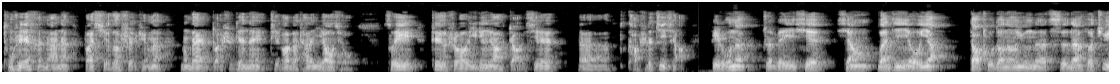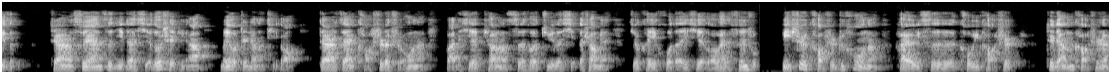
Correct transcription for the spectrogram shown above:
同时也很难呢，把写作水平呢能在短时间内提高到他的要求，所以这个时候一定要找一些呃考试的技巧，比如呢准备一些像万金油一样到处都能用的词呢和句子，这样虽然自己的写作水平啊没有真正的提高，但是在考试的时候呢，把这些漂亮词和句子写在上面，就可以获得一些额外的分数。笔试考试之后呢，还有一次口语考试。这两个考试呢，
